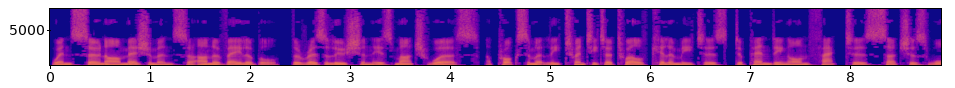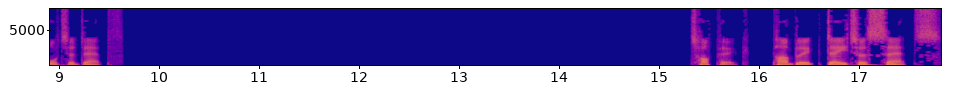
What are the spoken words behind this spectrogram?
when sonar measurements are unavailable, the resolution is much worse approximately 20 to 12 km depending on factors such as water depth. Topic: Public data sets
